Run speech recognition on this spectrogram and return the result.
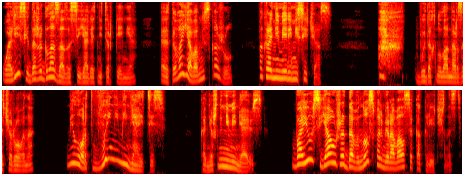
У Алисии даже глаза засияли от нетерпения. Этого я вам не скажу. По крайней мере, не сейчас. Ах, выдохнула она разочарованно. Милорд, вы не меняетесь. Конечно, не меняюсь. Боюсь, я уже давно сформировался как личность.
